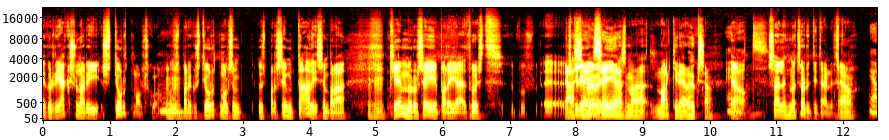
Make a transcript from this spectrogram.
einhver reaksjonar í stjórnmál sko. mm. veist, bara einhver stjórnmál sem bara Sigmund Davíð sem bara kemur og segir bara, já, þú veist uh, Já, skilur seg, hvað við segir það sem að margir er að hugsa já, silent majority dæmið sko. Já, Já,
